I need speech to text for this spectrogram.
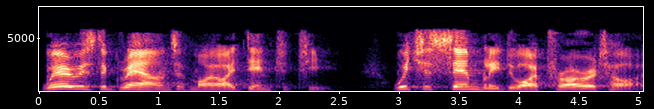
Where is the grounds of my identity? Which assembly do I prioritize?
